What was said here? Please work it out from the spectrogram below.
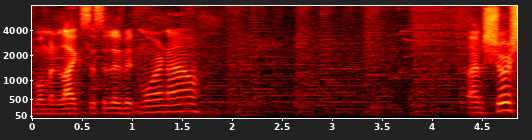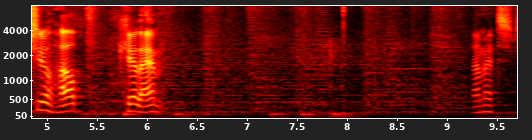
The woman likes us a little bit more now. I'm sure she'll help kill him. Damn it.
